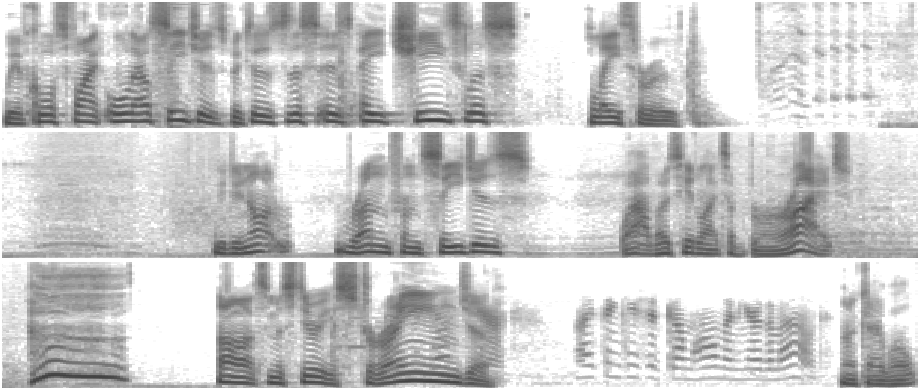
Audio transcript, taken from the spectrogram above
We, of course, fight all our sieges because this is a cheeseless playthrough. We do not run from sieges. Wow, those headlights are bright. oh, it's a mysterious stranger. I think you should come home and hear them out. Okay, well,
